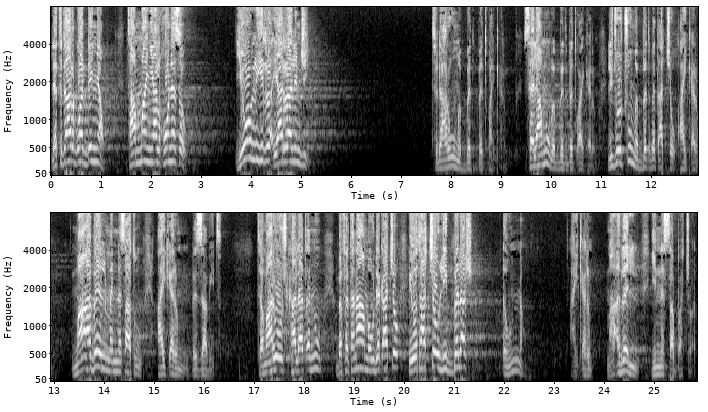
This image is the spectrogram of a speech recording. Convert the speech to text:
ለትዳር ጓደኛው ታማኝ ያልሆነ ሰው ይውል ያድራል እንጂ ትዳሩ መበጥበጡ አይቀርም። ሰላሙ መበጥበጡ አይቀርም። ልጆቹ መበጥበጣቸው አይቀርም። ማዕበል መነሳቱ አይቀርም በዛ ቤት። ተማሪዎች ካላጠኑ በፈተና መውደቃቸው ህይወታቸው ሊበላሽ እውን ነው አይቀርም። ማዕበል ይነሳባቸዋል።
